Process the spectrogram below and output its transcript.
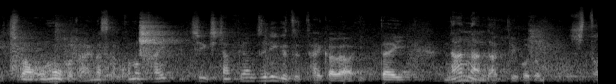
一一番思うことありますかこの地域チャンピオンズリーグという大会は一体何なんだっていうこと人、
